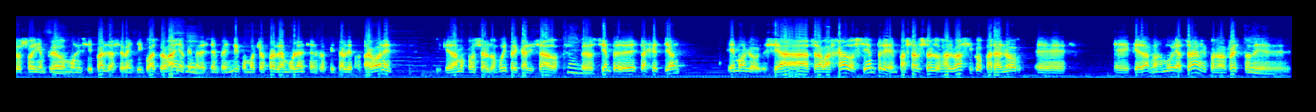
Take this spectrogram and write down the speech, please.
yo soy empleado municipal de hace 24 años que me desempeñé como chofer de ambulancia en el hospital de Patagones y quedamos con sueldos muy precarizados, pero siempre de esta gestión hemos se ha trabajado siempre en pasar sueldos al básico para no eh, eh, quedarnos muy atrás con el resto de,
